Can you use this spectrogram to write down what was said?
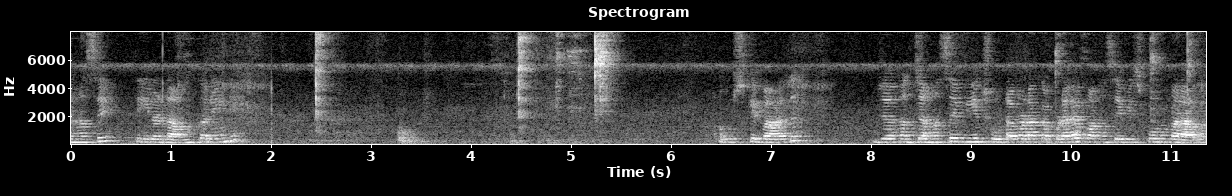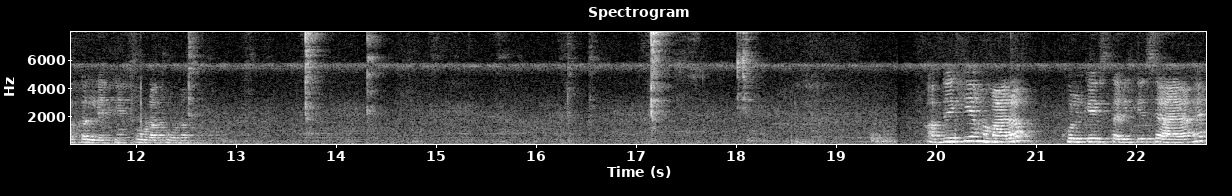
यहाँ से तीरा डाउन करेंगे। और उसके बाद जहाँ जहाँ से भी ये छोटा बड़ा कपड़ा है, वहाँ से भी इसको हम बराबर कर लेते हैं थोड़ा थोड़ा अब देखिए हमारा खुल के इस तरीके से आया है।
